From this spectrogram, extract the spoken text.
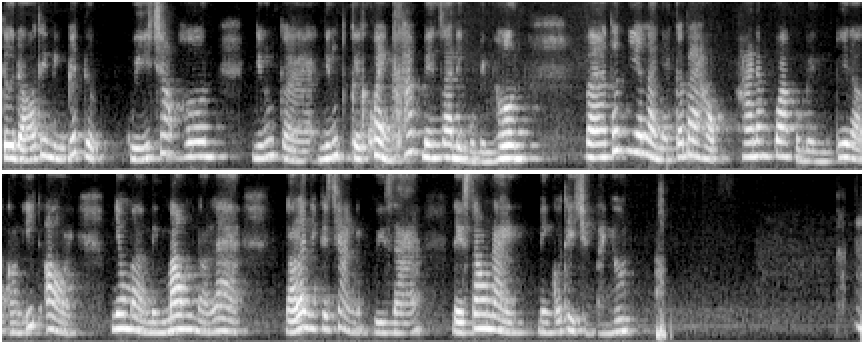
Từ đó thì mình biết được quý trọng hơn những cái những cái khoảnh khắc bên gia đình của mình hơn và tất nhiên là những cái bài học hai năm qua của mình tuy là còn ít ỏi nhưng mà mình mong đó là đó là những cái trải nghiệm quý giá để sau này mình có thể trưởng thành hơn. Ừ.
